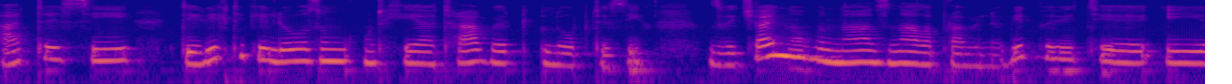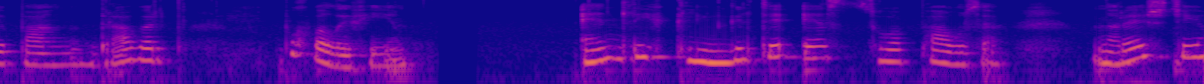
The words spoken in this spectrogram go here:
hatte sie die richtige Lösung und Herr Travert lobte sie. Звичайно, вона знала правильну відповідь, і пан Драверт похвалив її. Endlich klingelte es zur Pause. Нарешті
